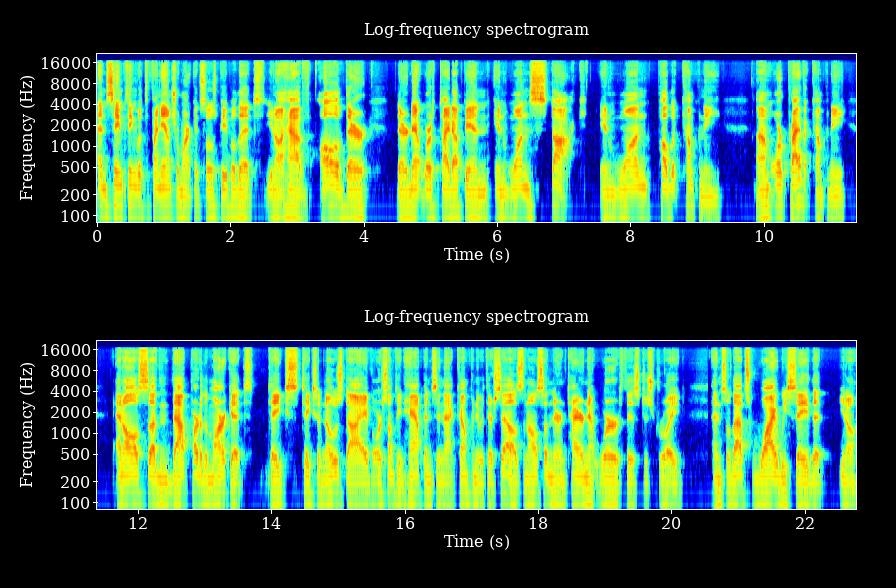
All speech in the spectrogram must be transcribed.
and same thing with the financial markets. Those people that you know have all of their their net worth tied up in in one stock in one public company um, or private company and all of a sudden that part of the market takes takes a nosedive or something happens in that company with their sales and all of a sudden their entire net worth is destroyed. And so that's why we say that you know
